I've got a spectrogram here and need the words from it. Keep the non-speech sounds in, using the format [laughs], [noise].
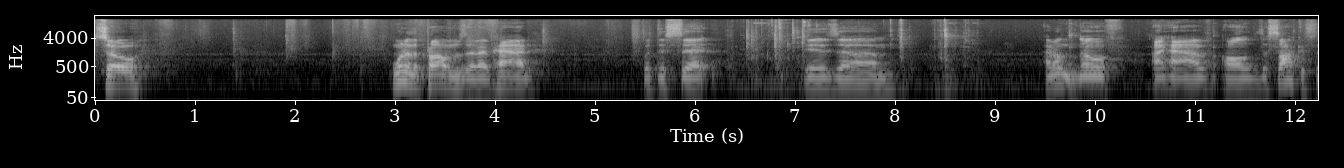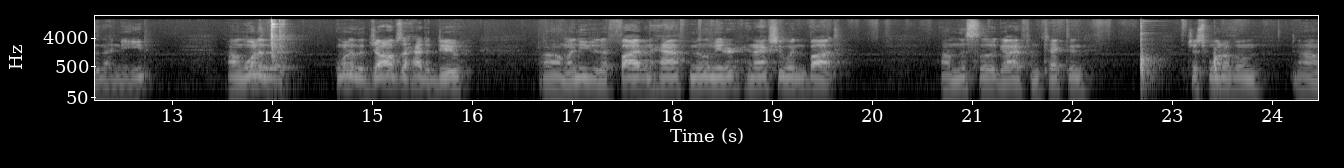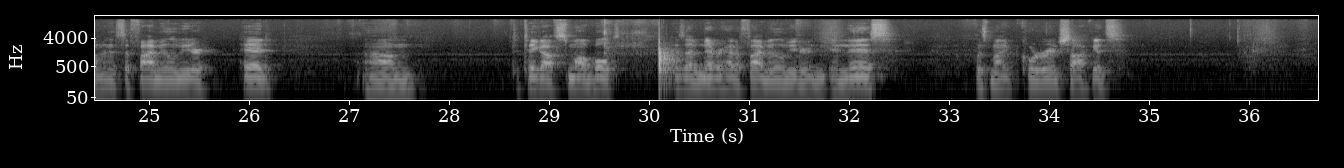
So one of the problems that I've had with this set is um, I don't know if I have all of the sockets that I need. Um, one of the one of the jobs I had to do, um, I needed a five and a half millimeter, and I actually went and bought um, this little guy from Tekton, just one of them, um, and it's a five millimeter head um, to take off small bolts because I've never had a five millimeter in, in this with my quarter inch sockets.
